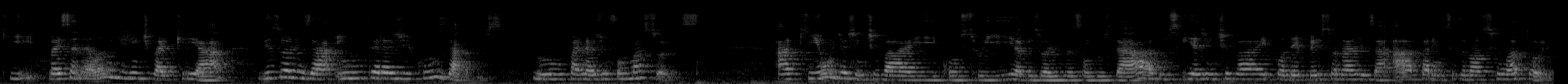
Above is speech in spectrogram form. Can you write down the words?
que vai ser nela onde a gente vai criar, visualizar e interagir com os dados no painel de informações. Aqui onde a gente vai construir a visualização dos dados e a gente vai poder personalizar a aparência do nosso relatório.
